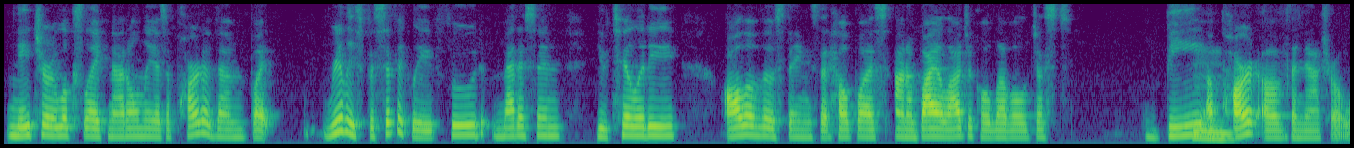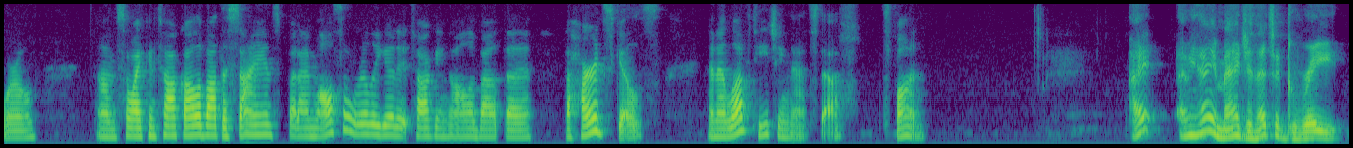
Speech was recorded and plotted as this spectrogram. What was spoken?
nature looks like, not only as a part of them, but really specifically food, medicine, utility, all of those things that help us on a biological level just be a hmm. part of the natural world. Um, so I can talk all about the science, but I'm also really good at talking all about the the hard skills, and I love teaching that stuff. It's fun. I I mean, I imagine that's a great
